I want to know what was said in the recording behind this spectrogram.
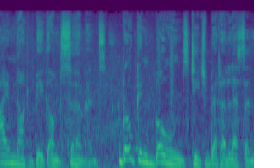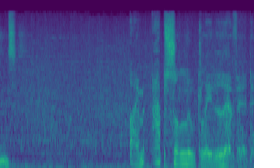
I'm not big on sermons. Broken bones teach better lessons. I'm absolutely livid.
